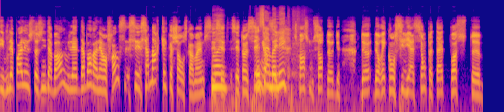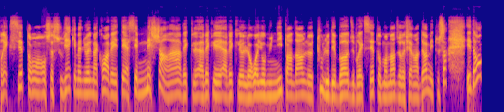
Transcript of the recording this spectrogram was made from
il voulait pas aller aux États-Unis d'abord. Il voulait d'abord aller en France. C'est ça marque quelque chose quand même. C'est un signe. C'est hein, symbolique. je pense une sorte de, de, de réconciliation peut-être post-Brexit. On, se souvient qu'Emmanuel Macron avait été assez méchant hein, avec le, avec les, avec le, Royaume-Uni pendant le, tout le débat du Brexit au moment du référendum et tout ça. Et donc,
